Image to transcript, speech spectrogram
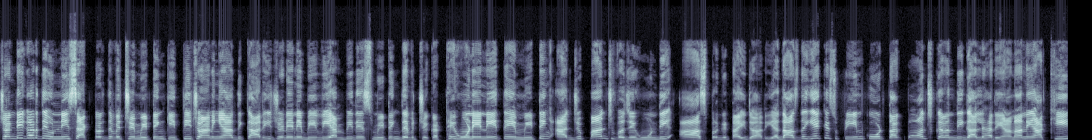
ਚੰਡੀਗੜ੍ਹ ਦੇ 19 ਸੈਕਟਰ ਦੇ ਵਿੱਚ ਇਹ ਮੀਟਿੰਗ ਕੀਤੀ ਜਾਣੀ ਹੈ ਅਧਿਕਾਰੀ ਜਿਹੜੇ ਨੇ ਬੀਵੀਐਮਬੀ ਦੇ ਇਸ ਮੀਟਿੰਗ ਦੇ ਵਿੱਚ ਇਕੱਠੇ ਹੋਣੇ ਨੇ ਤੇ ਮੀਟਿੰਗ ਅੱਜ 5 ਵਜੇ ਹੋਣ ਦੀ ਆਸ ਪ੍ਰਗਟਾਈ ਜਾ ਰਹੀ ਹੈ ਦੱਸ ਦਈਏ ਕਿ ਸੁਪਰੀਮ ਕੋਰਟ ਤੱਕ ਪਹੁੰਚ ਕਰਨ ਦੀ ਗੱਲ ਹਰਿਆਣਾ ਨੇ ਆਖੀ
